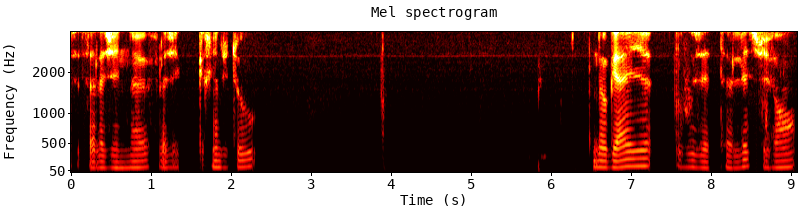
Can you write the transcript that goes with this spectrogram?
c'est ça, là j'ai 9, là j'ai rien du tout. Nogai, vous êtes les suivants.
